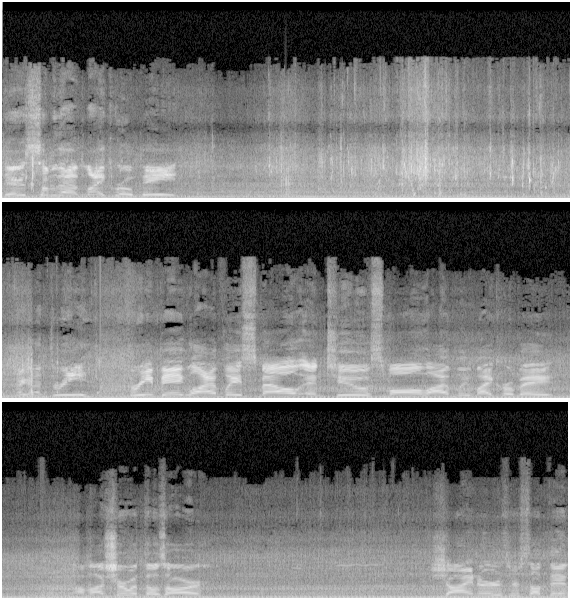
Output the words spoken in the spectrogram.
There's some of that micro bait. I got three, three big lively smelt and two small lively micro bait. I'm not sure what those are. Shiners or something.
